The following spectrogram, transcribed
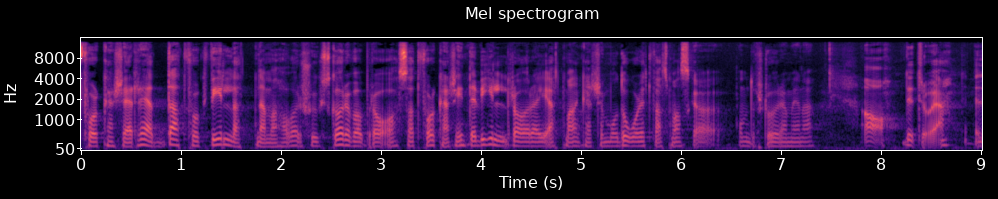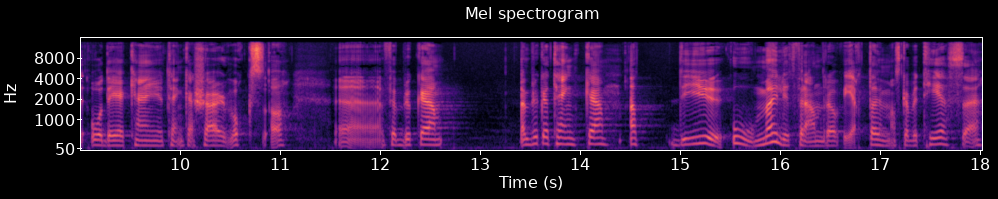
folk kanske är rädda, att folk vill att när man har varit sjuk ska det vara bra, så att folk kanske inte vill röra i att man kanske mår dåligt fast man ska, om du förstår vad jag menar? Ja, det tror jag. Och det kan jag ju tänka själv också. Eh, för jag brukar, jag brukar tänka att det är ju omöjligt för andra att veta hur man ska bete sig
